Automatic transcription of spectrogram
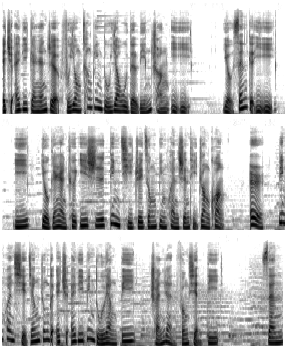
：HIV 感染者服用抗病毒药物的临床意义有三个意义：一，有感染科医师定期追踪病患身体状况；二，病患血浆中的 HIV 病毒量低，传染风险低；三。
